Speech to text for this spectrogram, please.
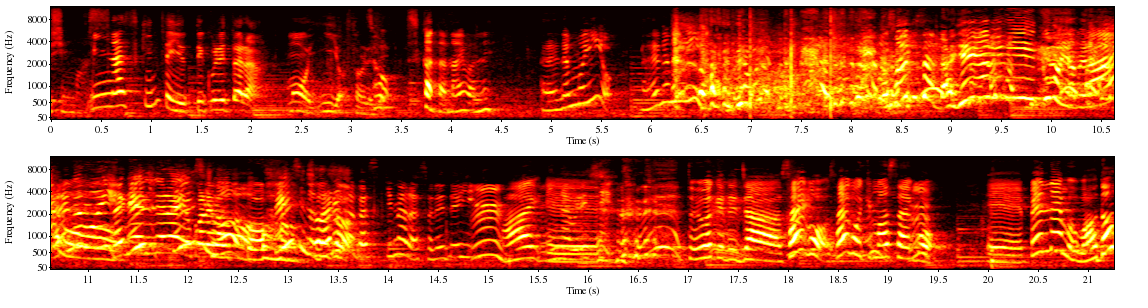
します。みんな好きって言ってくれたらもういいよそれで。そう。仕方ないわね。誰でもいいよ。誰でもいいよ。おさみさん投げやりに行くのやめない？投げじゃないよこれは。もう天使の。誰かが好きならそれでいい。うん。はい、みんな嬉しい。えー。というわけでじゃあ最後最後いきます最後、ーム和田さ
